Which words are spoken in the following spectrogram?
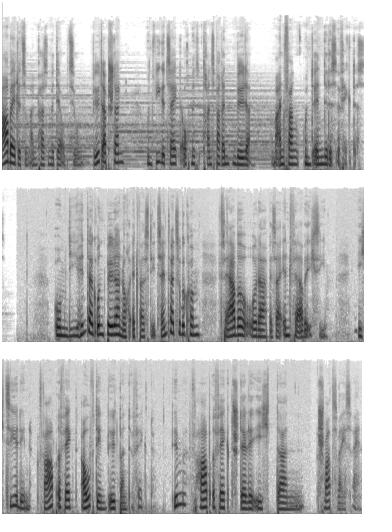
Arbeite zum Anpassen mit der Option Bildabstand und wie gezeigt auch mit transparenten Bildern am Anfang und Ende des Effektes. Um die Hintergrundbilder noch etwas dezenter zu bekommen, färbe oder besser entfärbe ich sie. Ich ziehe den Farbeffekt auf den Bildbandeffekt. Im Farbeffekt stelle ich dann Schwarz-Weiß ein.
